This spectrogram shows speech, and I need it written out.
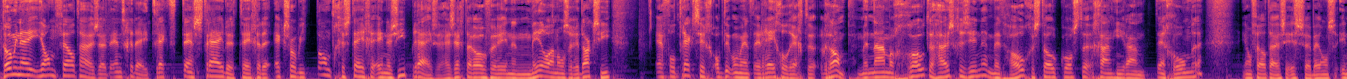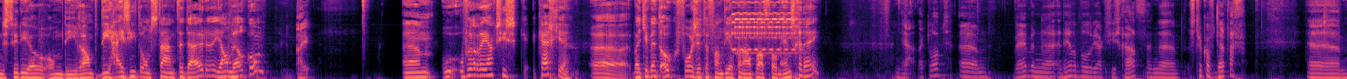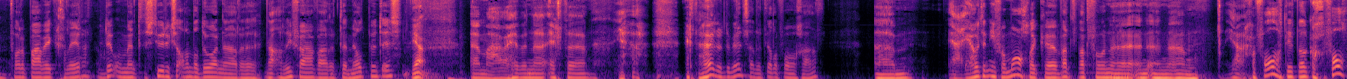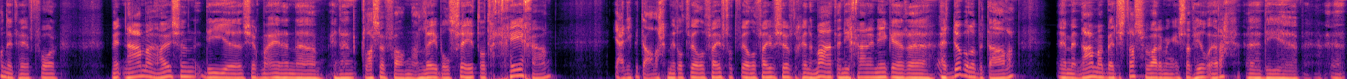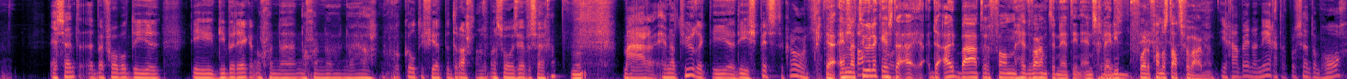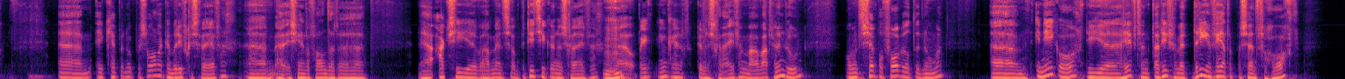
Dominee Jan Veldhuis uit Enschede trekt ten strijde tegen de exorbitant gestegen energieprijzen. Hij zegt daarover in een mail aan onze redactie. Er voltrekt zich op dit moment een regelrechte ramp. Met name grote huisgezinnen met hoge stookkosten gaan hieraan ten gronde. Jan Veldhuis is eh, bij ons in de studio om die ramp die hij ziet ontstaan te duiden. Jan, welkom. Hoi. Ehm, hoe, hoeveel reacties krijg je? Eh, want je bent ook voorzitter van Diaconaal Platform Enschede. Ja, dat klopt. Ehm, we hebben eh, een heleboel reacties gehad. Een eh, stuk of dertig. Ehm, voor een paar weken geleden. Op dit moment stuur ik ze allemaal door naar, eh, naar Alifa, waar het meldpunt is. Ja. Maar we hebben echt, ja, echt huilende mensen aan de telefoon gehad. Ehm, ja, je houdt het niet voor mogelijk wat, wat voor een, een, een ehm, ja, gevolg dit, welke gevolgen dit heeft voor met name huizen die zeg maar in een, in een klasse van een label C tot G gaan. Ja, die betalen gemiddeld 250 tot 275 in de maand. En die gaan in één keer eh, het dubbele betalen. En met name bij de stadsverwarming is dat heel erg. Eh, die eh, Essent bijvoorbeeld, die, die, die berekent nog een, nog een nou ja, gecultiveerd bedrag, laat ik maar zo eens even zeggen. Maar en natuurlijk, die, die spitst de kroon. Ja, en natuurlijk is de, de uitbater van het warmtenet in Enschede, die voor, van de stadsverwarming. Die gaan bijna 90% omhoog. Ehm, ik heb hem ook persoonlijk een brief geschreven. Ehm, er is een of andere eh, ja, actie eh, waar mensen een petitie kunnen schrijven. Mhm. eh, op in, in kunnen schrijven. Maar wat hun doen, om het een simpel voorbeeld te noemen. Ehm Ineco die, heeft hun tarieven met 43% verhoogd.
